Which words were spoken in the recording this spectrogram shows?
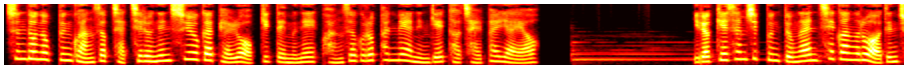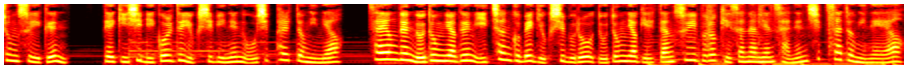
순도 높은 광석 자체로는 수요가 별로 없기 때문에 광석으로 판매하는 게 더 잘 팔려요. 이렇게 30분 동안 채광으로 얻은 총 수익은 122골드 62는 58동이며 사용된 노동력은 2960으로 노동력 일당 수입으로 계산하면 사는 14동이네요.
